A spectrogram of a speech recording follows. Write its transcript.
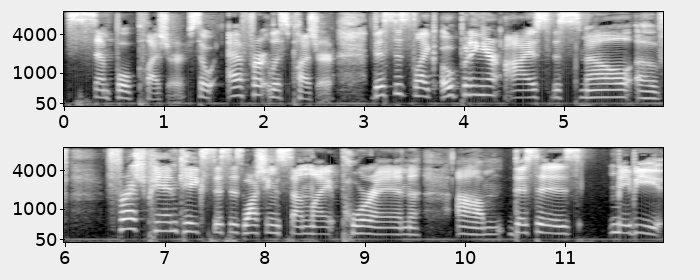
simple pleasure. So, effortless pleasure. This is like opening your eyes to the smell of fresh pancakes. This is watching sunlight pour in. Um, this is maybe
